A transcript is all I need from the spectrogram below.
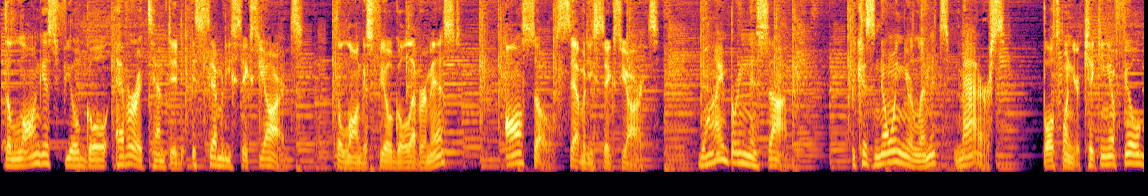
The longest field goal ever attempted is 76 yards. The longest field goal ever missed? Also 76 yards. Why bring this up? Because knowing your limits matters, both when you're kicking a field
